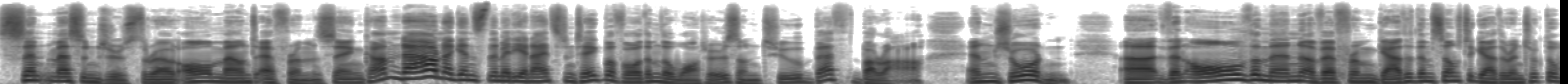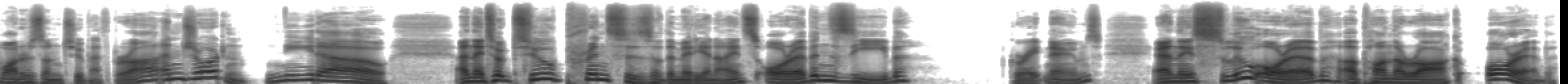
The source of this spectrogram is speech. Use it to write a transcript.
sent messengers throughout all Mount Ephraim, saying, Come down against the Midianites and take before them the waters unto Bethbarah and Jordan. Uh, then all the men of Ephraim gathered themselves together and took the waters unto Bethbarah and Jordan. Neato. And they took two princes of the Midianites, Oreb and Zeb, great names, and they slew Oreb upon the rock Oreb.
